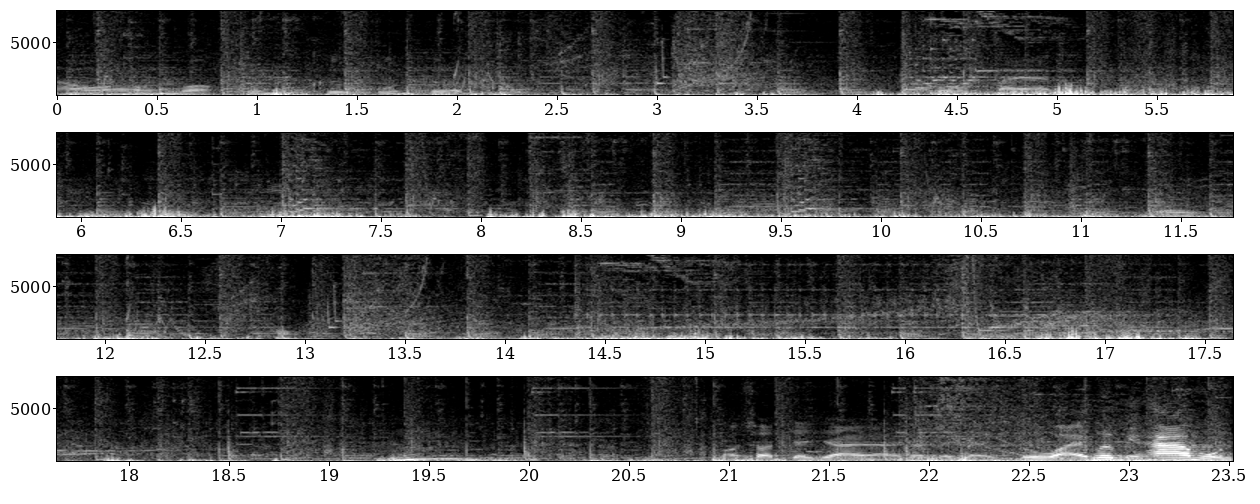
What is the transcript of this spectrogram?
เอาบอกคูณคือคูณเพิ่ม ช็อตใหญ่ๆนะช็อตใหญ่ๆดูไหวเพิ่มอีกห้าหมุน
